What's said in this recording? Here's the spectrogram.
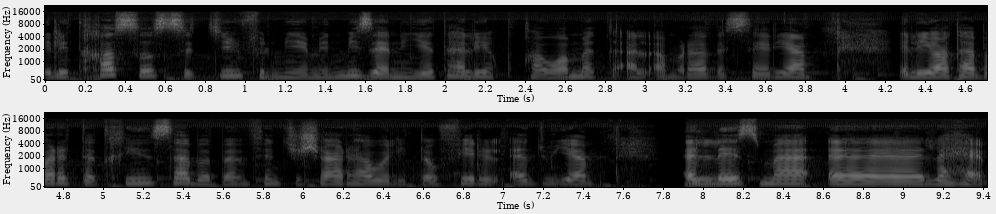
اللي تخصص 60% من ميزانيتها لمقاومة الأمراض السارية اللي يعتبر التدخين سببا في انتشارها ولتوفير الأدوية اللازمة آه لها.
